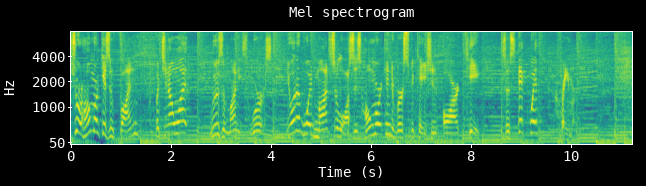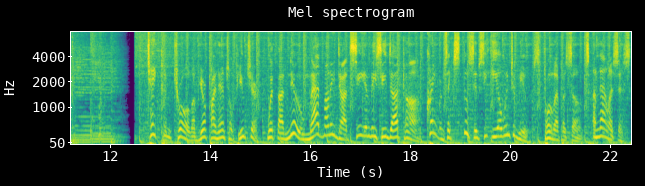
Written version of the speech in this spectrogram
Sure, homework isn't fun, but you know what? Losing money's worse. You want to avoid monster losses, homework and diversification are key. So stick with Cramer. Take control of your financial future with the new madmoney.cnbc.com. Cramer's exclusive CEO interviews, full episodes, analysis,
